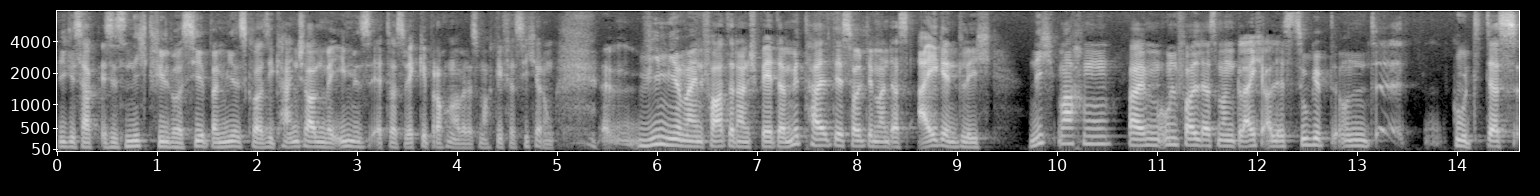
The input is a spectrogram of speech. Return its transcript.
Wie gesagt, es ist nicht viel passiert. Bei mir ist quasi kein Schaden, bei ihm ist etwas weggebrochen, aber das macht die Versicherung. Äh, wie mir mein Vater dann später mitteilte, sollte man das eigentlich nicht machen beim Unfall, dass man gleich alles zugibt und äh, gut, das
